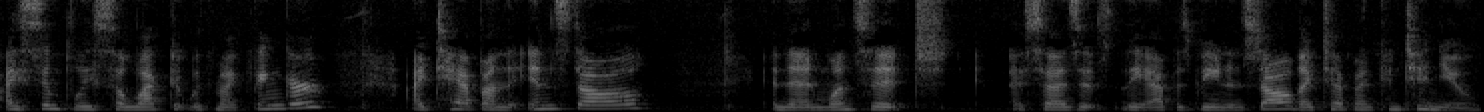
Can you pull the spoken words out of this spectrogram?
I simply select it with my finger. I tap on the install and then once it says it's, the app is being installed, I tap on continue.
